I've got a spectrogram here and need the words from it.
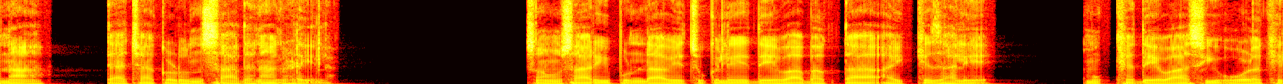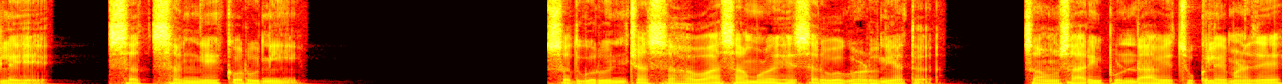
ना त्याच्याकडून साधना घडेल. संसारी पुंडावे चुकले देवा भक्ता ऐक्य झाले. मुख्य देवासी ओळखिले सत्संगे करुनी. सद्गुरूंच्या सहवासामुळे हे सर्व घडून येतं. संसारी पुंडावे चुकले म्हणजे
